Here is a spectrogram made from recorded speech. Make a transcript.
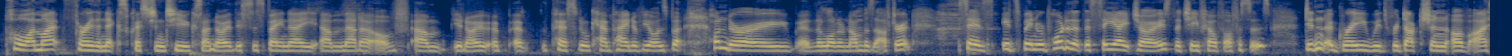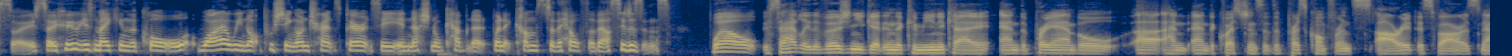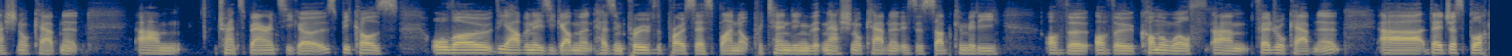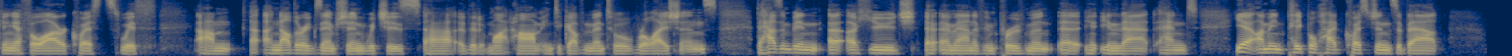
Paul, I might throw the next question to you because I know this has been a um, matter of, um, you know, a, a, personal campaign of yours. But Pondero, uh, a lot of numbers after it, says it's been reported that the CHOs, the chief health officers, didn't agree with reduction of ISO. So who is making the call? Why are we not pushing on transparency in national cabinet when it comes to the health of our citizens? Well, sadly, the version you get in the communique and the preamble uh, and and the questions at the press conference are it as far as national cabinet um, transparency goes. Because although the Albanese government has improved the process by not pretending that national cabinet is a subcommittee of the of the Commonwealth um, federal cabinet, uh, they're just blocking FOI requests with um, another exemption, which is uh, that it might harm intergovernmental relations. There hasn't been a, a huge amount of improvement uh, in, that. And yeah, I mean, people had questions about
